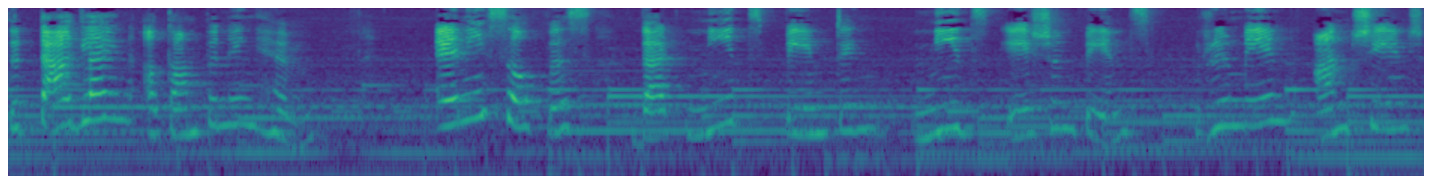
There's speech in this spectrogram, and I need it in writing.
The tagline accompanying him any surface that needs painting needs Asian paints remained unchanged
